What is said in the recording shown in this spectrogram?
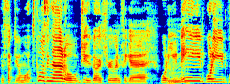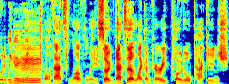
reflecting on what's causing that, or do you go through and figure what do you need? What do you, what do we do then? Mm, oh, that's lovely. So that's a like a very total package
